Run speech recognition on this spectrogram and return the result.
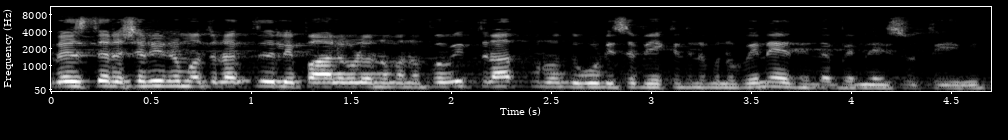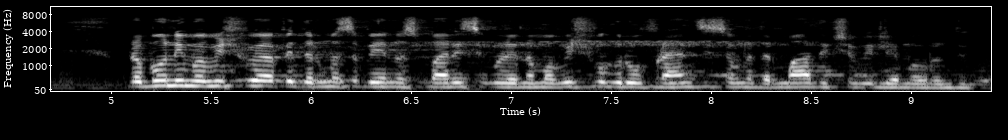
ಕ್ರೈಸ್ತರ ಶರೀರ ಮತ್ತು ರಕ್ತದಲ್ಲಿ ಪಾಲ್ಗೊಳ್ಳಲು ನಮ್ಮನ್ನು ಪವಿತ್ರಾತ್ಮರೊಂದು ಗೂಡಿಸಬೇಕೆಂದು ನಿಮ್ಮನ್ನು ವಿನಯದಿಂದ ಬೆನ್ನಯಿಸುತ್ತೀವಿ ಪ್ರಭು, ನಿಮ್ಮ ವಿಶ್ವವ್ಯಾಪಿ ಧರ್ಮಸಭೆಯನ್ನು ಸ್ಮರಿಸಿಕೊಳ್ಳಿ. ನಮ್ಮ ವಿಶ್ವಗುರು ಫ್ರಾನ್ಸಿಸ್ ಅವನ ಧರ್ಮಾಧ್ಯಕ್ಷ ವಿಲಿಯಂ ಅವರೊಂದಿಗೂ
